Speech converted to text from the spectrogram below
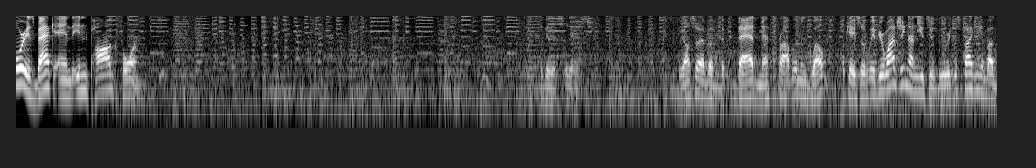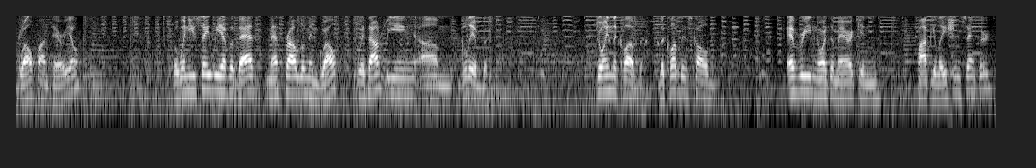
4 is back and in POG form. Look at this, look at this. We also have a bad meth problem in Guelph. Okay, so if you're watching on YouTube, we were just talking about Guelph, Ontario. But when you say we have a bad meth problem in Guelph, without being um, glib, join the club. The club is called Every North American Population Center.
